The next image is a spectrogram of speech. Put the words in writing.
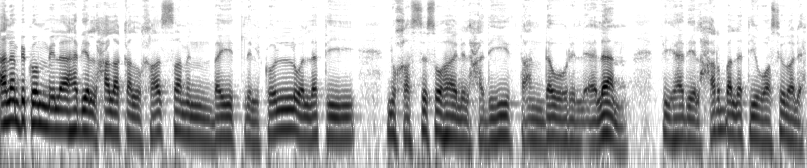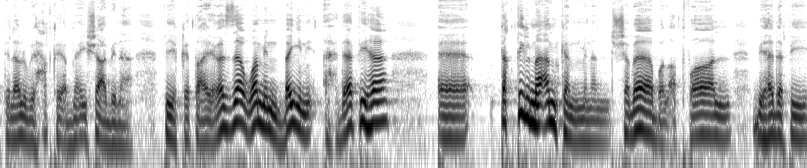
أهلا بكم إلى هذه الحلقة الخاصة من بيت للكل والتي نخصصها للحديث عن دور الإعلام في هذه الحرب التي يواصلها الاحتلال بحق أبناء شعبنا في قطاع غزة ومن بين أهدافها آه، تقتيل ما أمكن من الشباب والأطفال بهدف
